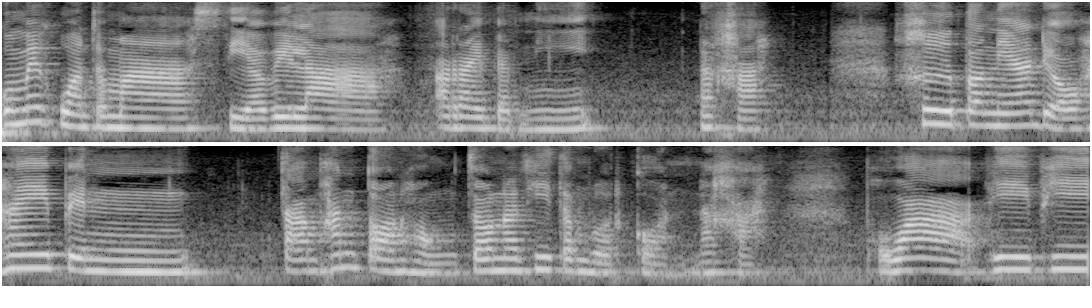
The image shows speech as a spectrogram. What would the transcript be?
ก็ไม่ควรจะมาเสียเวลาอะไรแบบนี้นะคะ คือตอนเนี้ยเดี๋ยวให้เป็น ตามขั้นตอนของเจ้าหน้าที่ตำรวจก่อนนะคะ เพราะว่าพี่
